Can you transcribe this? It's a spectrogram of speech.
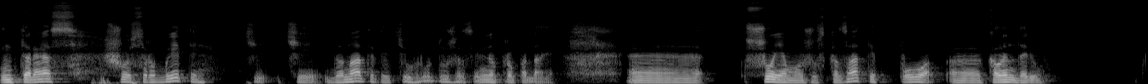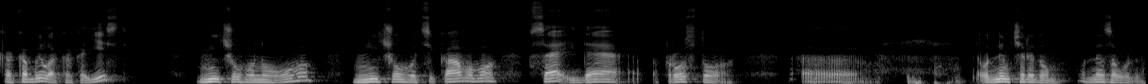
інтерес щось робити чи, чи донатити в цю гру дуже сильно пропадає. Е, що я можу сказати по е, календарю? Кака була, кака єсть, нічого нового, нічого цікавого, все йде просто е, одним чередом, одне за одним.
